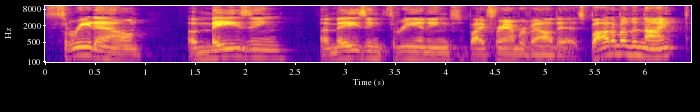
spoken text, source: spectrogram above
three down. Amazing, amazing three innings by Framber Valdez. Bottom of the ninth,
